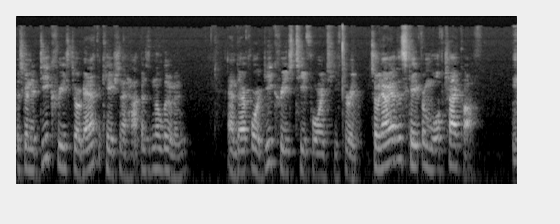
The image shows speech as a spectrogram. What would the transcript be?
is going to decrease the organification that happens in the lumen and therefore decrease T4 and T3. So now we have the escape from Wolff-Chaikoff.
